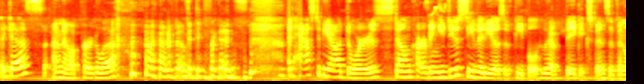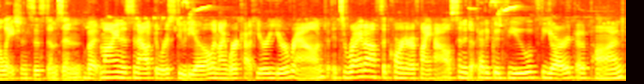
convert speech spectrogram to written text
I guess. I don't know, a pergola. I don't know the difference. It has to be outdoors. Stone carving, you do see videos of people who have big, expensive ventilation systems, and but mine is an outdoor studio, and I work out here year round. It's right off the corner of my house, and it got a good view of the yard, got a pond,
